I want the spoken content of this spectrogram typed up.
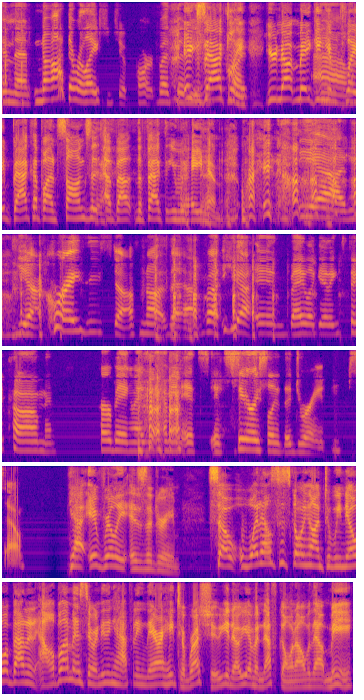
and then not the relationship part, but the Exactly. You're not making him Um, play backup on songs about the fact that you hate him, right? yeah, yeah, crazy stuff. Not that, but yeah, and Baylah getting to come and her being amazing. I mean, it's it's seriously the dream. So yeah, it really is a dream. So, what else is going on? Do we know about an album? Is there anything happening there? I hate to rush you. You know, you have enough going on without me.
